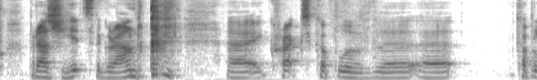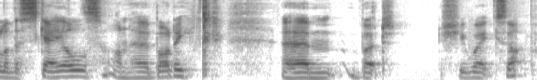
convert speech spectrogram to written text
but as she hits the ground, uh, it cracks a couple of the uh, couple of the scales on her body. Um, but she wakes up.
